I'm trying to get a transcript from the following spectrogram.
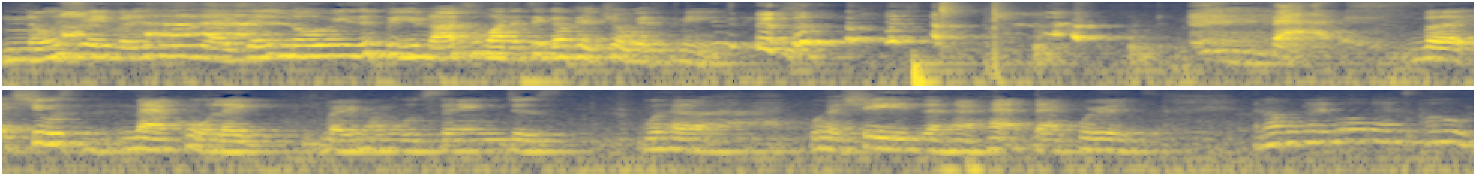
No shade, but it's just like there's no reason for you not to want to take a picture with me. facts. But she was mad cool, like very humble, sitting just with her with her shades and her hat backwards, and I was like, oh, that's Poe.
